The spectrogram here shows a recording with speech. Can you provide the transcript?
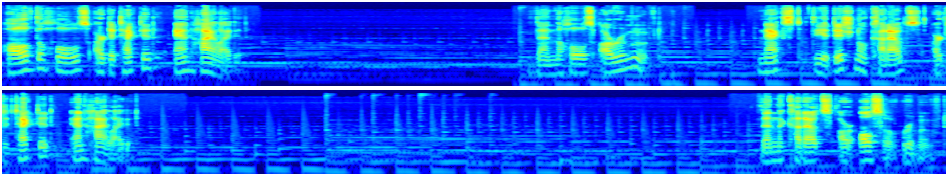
all of the holes are detected and highlighted. Then the holes are removed. Next, the additional cutouts are detected and highlighted. Then the cutouts are also removed.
